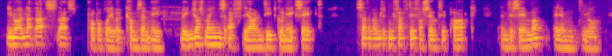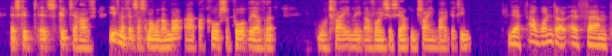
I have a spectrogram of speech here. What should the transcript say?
you know, and that, that's that's probably what comes into Rangers' minds if they are indeed going to accept 750 for Celtic Park in December. Um, you know, it's good. It's good to have, even if it's a small number, a, a core support there that will try and make their voices heard and try and back the team. Yeah, I wonder if um,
